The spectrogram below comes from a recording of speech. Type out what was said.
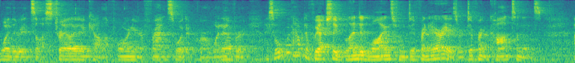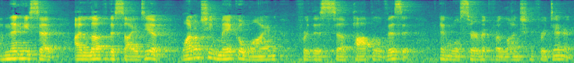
whether it's Australia, California, or France, or whatever. I said, what would happen if we actually blended wines from different areas or different continents? And then he said, I love this idea. Why don't you make a wine for this uh, papal visit and we'll serve it for lunch and for dinner?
